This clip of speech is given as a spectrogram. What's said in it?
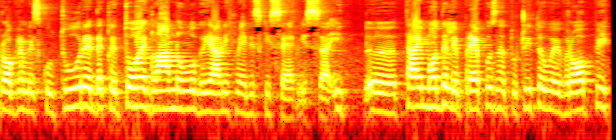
programe iz kulture, dakle to je glavna uloga javnih medijskih servisa i e, taj model je prepoznat u čitavoj Evropi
